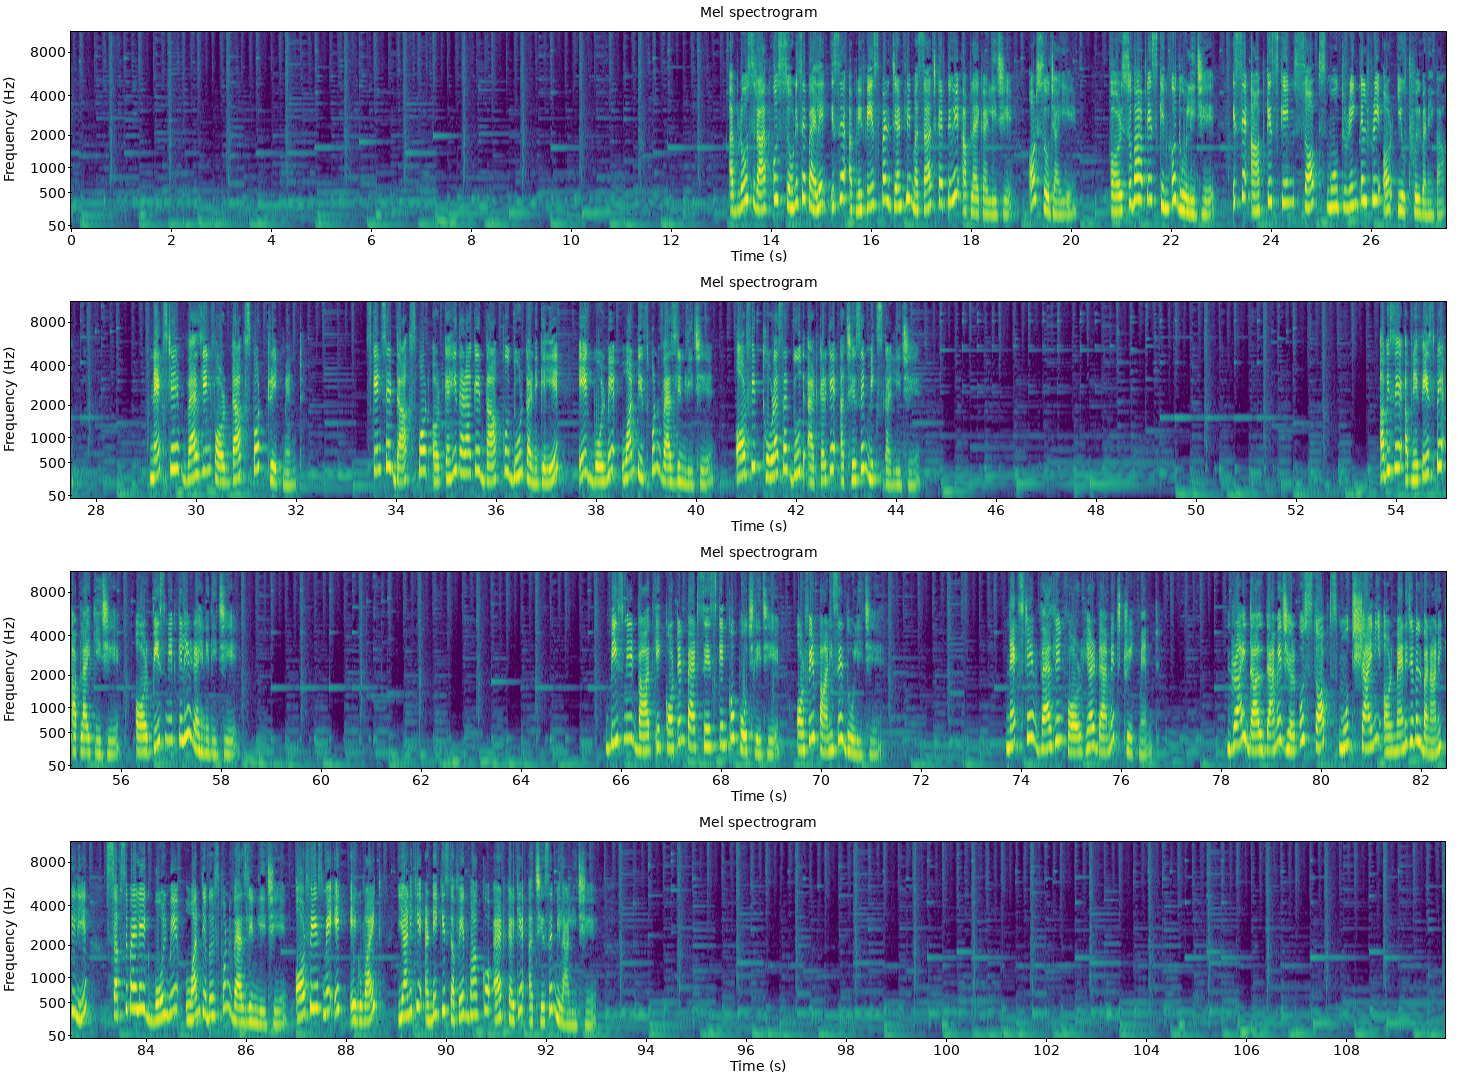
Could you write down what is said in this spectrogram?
अब रोज रात को सोने से पहले इसे अपने फेस पर जेंटली मसाज करते हुए अप्लाई कर लीजिए और सो जाइए। और सुबह अपने स्किन को धो लीजिए। इससे आपकी skin soft smooth wrinkle free और यूथफुल बनेगा। नेक्स्ट है Vaseline for dark spot treatment skin से डार्क स्पॉट और कई तरह के दाग को दूर करने के लिए एक बोल में वन टीस्पून वैजलिन लीजिए और फिर थोड़ा सा दूध ऐड करके अच्छे से मिक्स कर लीजिए। अब इसे अपने फेस पे अप्लाई कीजिए और 20 मिनट के लिए रहने दीजिए। बीस मिनट बाद एक कॉटन पैड से स्किन को पोछ लीजिए और फिर पानी से धो लीजिए। नेक्स्ट है Vaseline for hair damage treatment dry dull damage hair को सॉफ्ट स्मूथ शाइनी और मैनेजेबल बनाने के लिए सबसे पहले एक बोल में वन टेबलस्पून वैजलिन लीजिए और फिर इसमें एक एग व्हाइट यानी कि अंडे की सफ़ेद भाग को ऐड करके अच्छे से मिला लीजिए।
